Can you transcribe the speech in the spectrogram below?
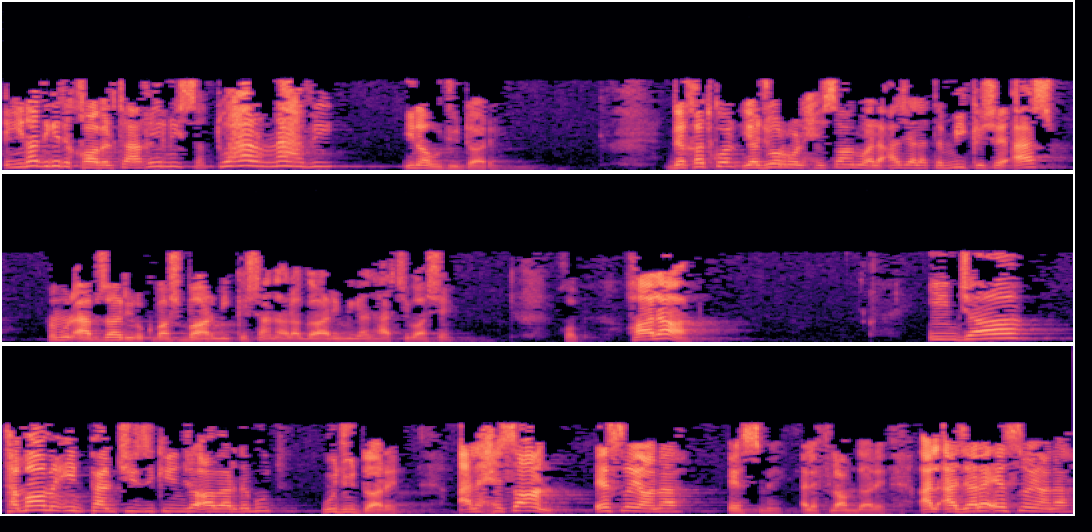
اینا دیگه قابل تغییر نیستن. تو هر نحوی اینا وجود داره. دقت کن یجر الحصان و العجلت می‌کشه اسب. همون ابزاری رو که باش بار می‌کشن حالا گاری میگن هرچی باشه. حالا اینجا تمام این پنج چیزی که اینجا آورده بود وجود داره. الحصان اسم یا نه؟ اسم الفلام داره. العجله اسم یا نه؟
